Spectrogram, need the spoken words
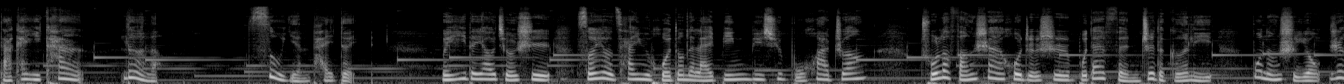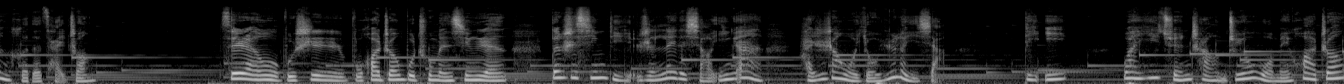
打开一看，乐了。素颜派对，唯一的要求是所有参与活动的来宾必须不化妆，除了防晒或者是不带粉质的隔离，不能使用任何的彩妆。虽然我不是不化妆不出门星人，但是心底人类的小阴暗还是让我犹豫了一下。第一，万一全场只有我没化妆，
